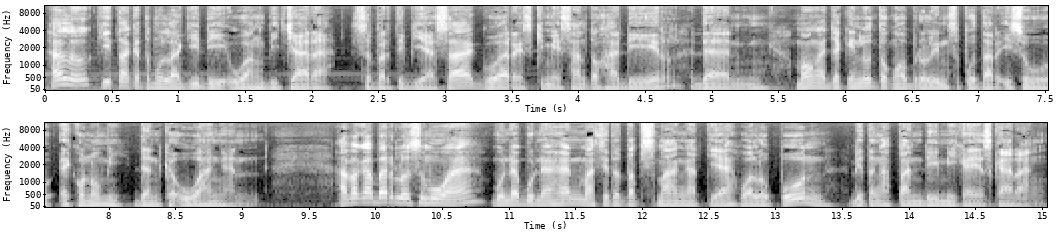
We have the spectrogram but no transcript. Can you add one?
Halo, kita ketemu lagi di Uang Bicara. Seperti biasa, gue Reski Mesanto hadir dan mau ngajakin lu untuk ngobrolin seputar isu ekonomi dan keuangan. Apa kabar lo semua? Mudah-mudahan masih tetap semangat ya, walaupun di tengah pandemi kayak sekarang.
